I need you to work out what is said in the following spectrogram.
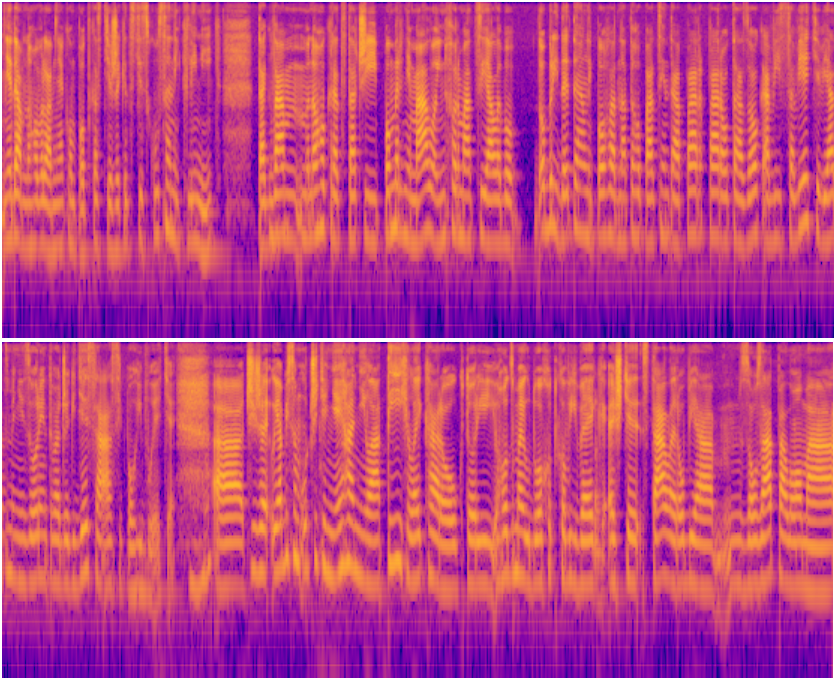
nedávno hovorila v nejakom podcaste, že keď ste skúsený klinik, tak vám mnohokrát stačí pomerne málo informácií alebo dobrý detailný pohľad na toho pacienta a pár, pár otázok a vy sa viete viac menej zorientovať, že kde sa asi pohybujete. A, čiže ja by som určite nehanila tých lekárov, ktorí hoď majú dôchodkový vek, ešte stále robia so zápalom a e,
